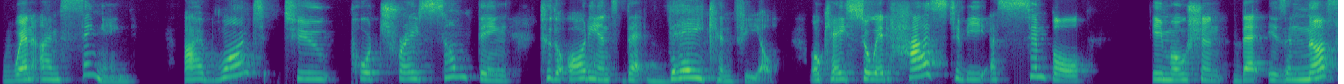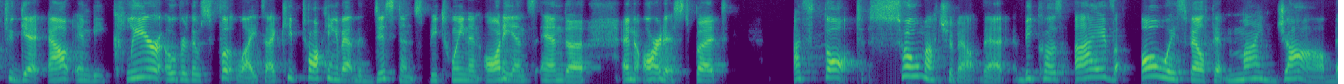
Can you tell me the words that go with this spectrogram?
when I'm singing, I want to portray something to the audience that they can feel. Okay. So it has to be a simple emotion that is enough to get out and be clear over those footlights. I keep talking about the distance between an audience and a, uh, an artist, but I've thought so much about that because I've always felt that my job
